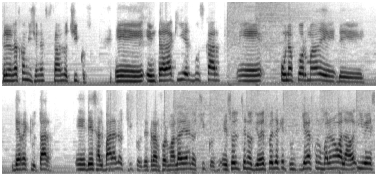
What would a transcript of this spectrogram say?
pero en las condiciones que estaban los chicos. Eh, entrar aquí es buscar eh, una forma de, de reclutar, de salvar a los chicos, de transformar la vida de los chicos. Eso se nos dio después de que tú llegas con un balón ovalado y ves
